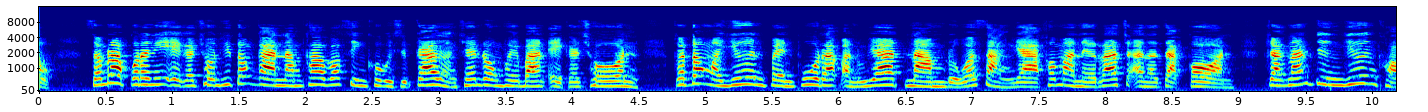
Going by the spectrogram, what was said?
-19 สำหรับกรณีเอกชนที่ต้องการนำเข้าวัคซีนโควิด -19 อย่างเช่นโรงพยาบาลเอกชน ก็ต้องมายื่นเป็นผู้รับอนุญาตนำหรือว่าสั่งยาเข้ามาในราชอาณาจักรก่อน จากนั้นจึงยื่นขอ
